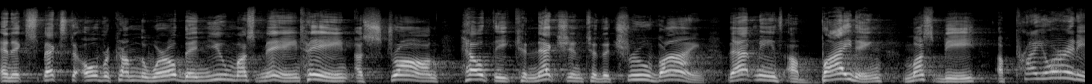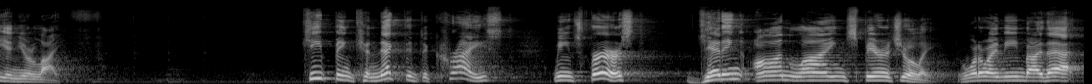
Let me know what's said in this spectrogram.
and expects to overcome the world, then you must maintain a strong, healthy connection to the true vine. That means abiding must be a priority in your life. Keeping connected to Christ means first getting online spiritually. What do I mean by that?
